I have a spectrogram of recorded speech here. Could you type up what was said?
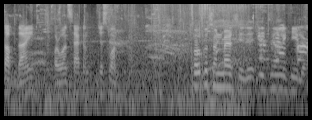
Stop dying for one second? Just one. Focus on Mercy, it's the only healer.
